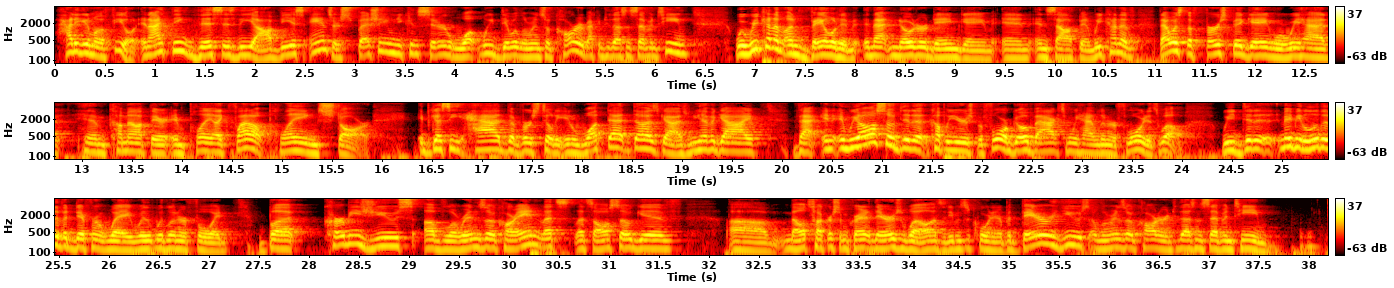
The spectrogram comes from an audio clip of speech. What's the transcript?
how do you get him on the field? And I think this is the obvious answer, especially when you consider what we did with Lorenzo Carter back in 2017, where we kind of unveiled him in that Notre Dame game in, in South Bend. We kind of, that was the first big game where we had him come out there and play, like flat out playing star because he had the versatility. And what that does, guys, when you have a guy that, and, and we also did it a couple years before, go back to when we had Leonard Floyd as well. We did it maybe a little bit of a different way with, with Leonard Floyd, but Kirby's use of Lorenzo Carter, and let's let's also give uh, Mel Tucker some credit there as well as a defensive coordinator. But their use of Lorenzo Carter in 2017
